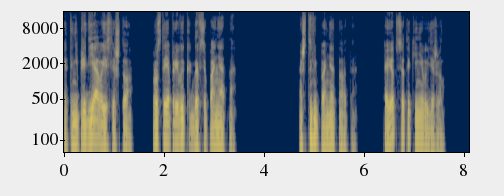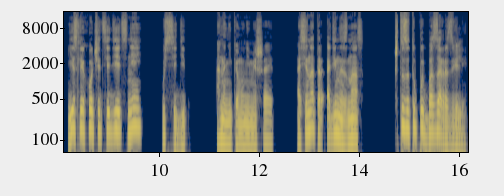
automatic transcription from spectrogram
«Это не предъява, если что. Просто я привык, когда все понятно». А что непонятного-то? Койот все-таки не выдержал. Если хочет сидеть с ней, пусть сидит. Она никому не мешает. А сенатор один из нас. Что за тупой базар развели?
